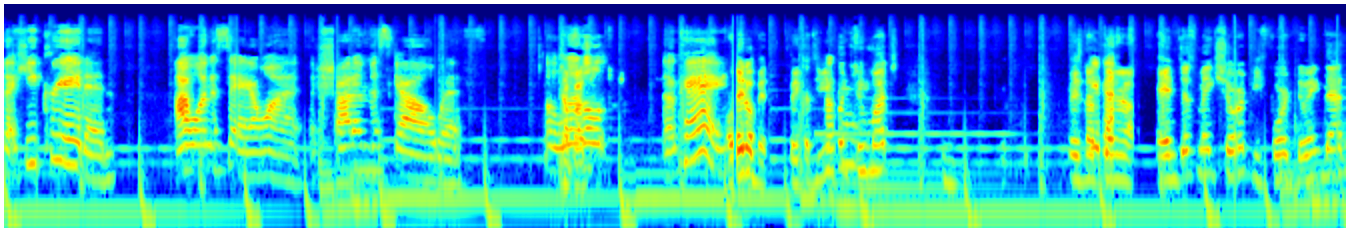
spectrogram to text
that he created. I want to say I want a shot of mezcal with a Tabasco. little. Okay. A little bit because if you put too much, it's not gonna. And just make sure before doing that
